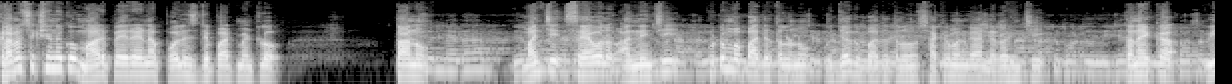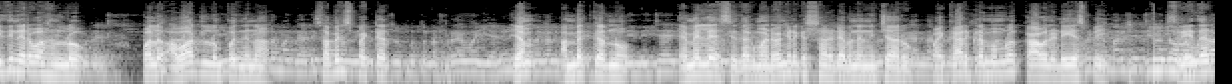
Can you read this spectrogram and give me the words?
క్రమశిక్షణకు మారుపేరైన పోలీస్ డిపార్ట్మెంట్లో తాను మంచి సేవలు అందించి కుటుంబ బాధ్యతలను ఉద్యోగ బాధ్యతలను సక్రమంగా నిర్వహించి తన యొక్క విధి నిర్వహణలో పలు అవార్డులను పొందిన సబ్ ఇన్స్పెక్టర్ ఎం. అంబేద్కర్ను ఎమ్మెల్యే సిద్ధగుమాటి వెంకటకృష్ణారెడ్డి అభినందించారు. పై కార్యక్రమంలో కావలి డిఎస్పి శ్రీధర్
